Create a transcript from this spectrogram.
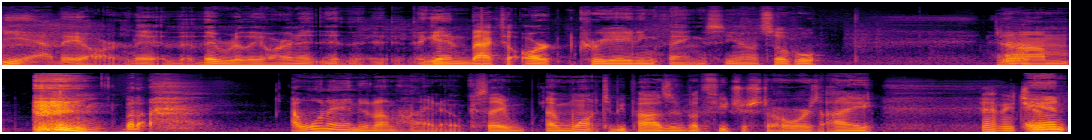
yeah, they are. They they really are. And it, it, it- again, back to art, creating things. You know, it's so cool. Um, but I, want to end it on a high note because I I want to be positive about the future of Star Wars. I yeah me too and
